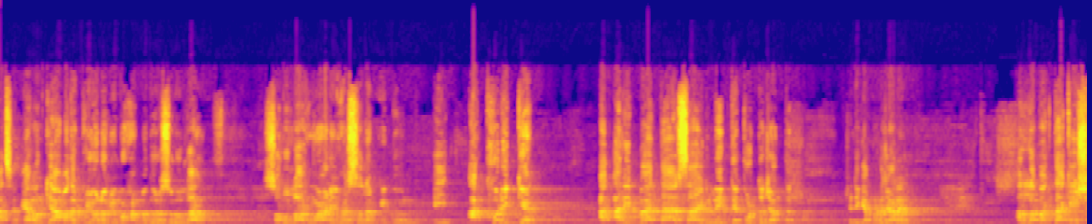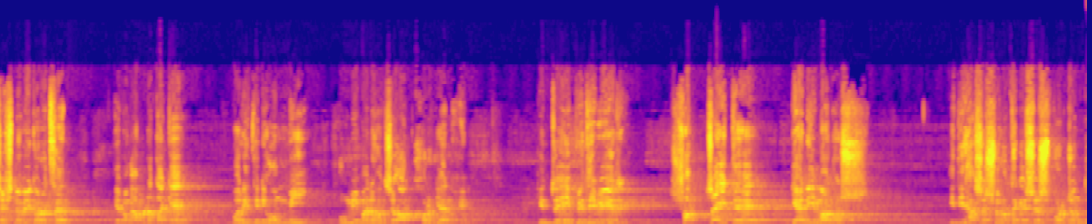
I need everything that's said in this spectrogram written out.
আচ্ছা এমনকি আমাদের প্রিয় নবী মোহাম্মদ রসুল্লাহ সাল্লাহ আলী হাসাল্লাম কিন্তু এই আক্ষরিক জ্ঞান আর আলিফ বা তাসা এগুলো লিখতে পড়তে জানতেন না। সেটা কি আপনারা জানেন? আল্লাহবাক তাকেই শেষ নবী করেছেন এবং আমরা তাকে বলি তিনি উম্মি। উম্মি মানে হচ্ছে অক্ষর জ্ঞানহীন। কিন্তু এই পৃথিবীর সবচাইতে জ্ঞানী মানুষ, ইতিহাসের শুরু থেকে শেষ পর্যন্ত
